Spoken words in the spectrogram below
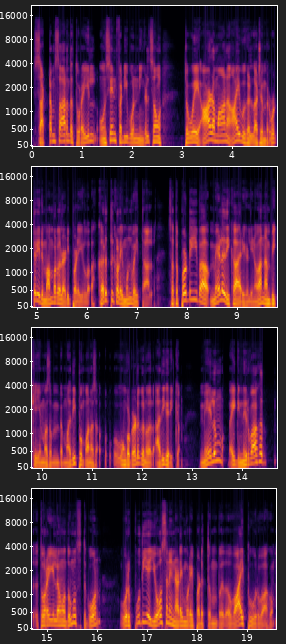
சட்டம் சார்ந்த துறையில் ஒசேன் ஃபடி ஒன் நீங்கள் சோ தொகை ஆழமான ஆய்வுகள் மற்றும் ஒற்றையீடு மம்பர்கள் அடிப்படையில் கருத்துக்களை முன்வைத்தால் சத்த பொட்டிபா மேலதிகாரிகளின் நம்பிக்கையும் மதிப்பும் உங்களோட அதிகரிக்கும். மேலும் நிர்வாக துறையிலும் துமுத்துக்கோன் ஒரு புதிய யோசனை நடைமுறைப்படுத்தும் வாய்ப்பு உருவாகும்.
